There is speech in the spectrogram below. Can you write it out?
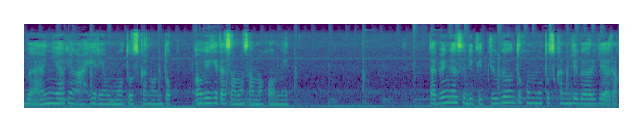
Banyak yang akhirnya memutuskan untuk oke okay, kita sama-sama komit. Tapi gak sedikit juga untuk memutuskan jaga jarak.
